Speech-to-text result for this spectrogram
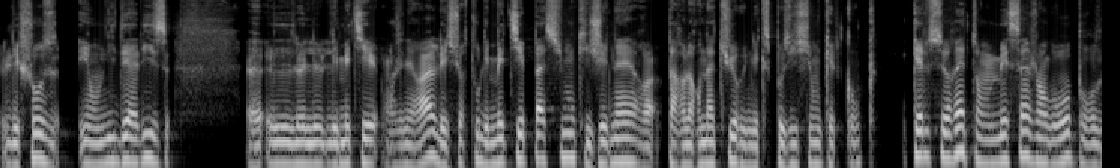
les choses et on idéalise euh, le- le- les métiers en général et surtout les métiers passion qui génèrent par leur nature une exposition quelconque. Quel serait ton message en gros pour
